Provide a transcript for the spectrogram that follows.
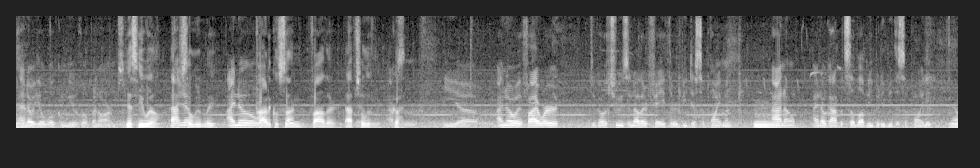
Yeah. I know He'll welcome me with open arms. Yes, He will. Absolutely. I know. Prodigal son, father. Absolutely. Yeah, Go ahead. absolutely. He, uh, I know if I were to go choose another faith, there would be disappointment. Mm. I know. I know God would still love me, but He'd be disappointed. Yeah.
